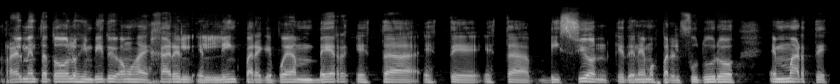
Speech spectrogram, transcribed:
realmente a todos los invito y vamos a dejar el, link para que puedan ver esta, este, esta visión que tenemos para el futuro en Marte.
